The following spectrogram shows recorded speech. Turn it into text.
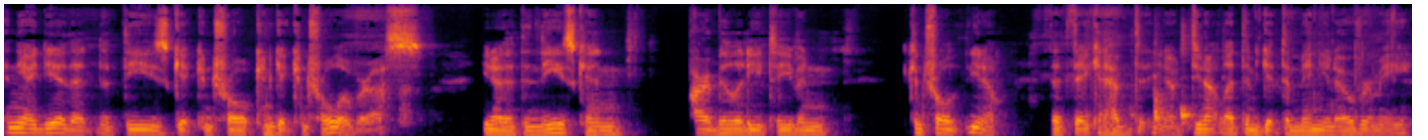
And the idea that that these get control can get control over us, you know, that then these can our ability to even control, you know, that they can have, you know, do not let them get dominion over me.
